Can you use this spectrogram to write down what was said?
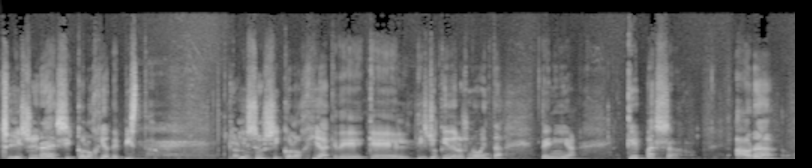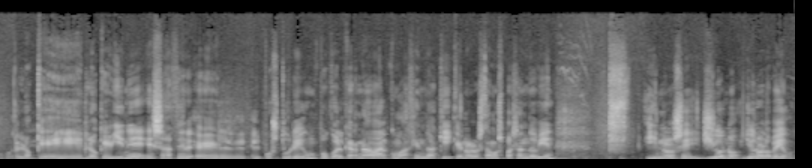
Sí. Y eso era de psicología de pista. Claro. Y eso es psicología que, de- que el disjockey de los 90 tenía. ¿Qué pasa? Ahora lo que, lo que viene es hacer el, el postureo un poco el carnaval, como haciendo aquí, que nos lo estamos pasando bien, y no lo sé, yo no, yo no lo veo.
